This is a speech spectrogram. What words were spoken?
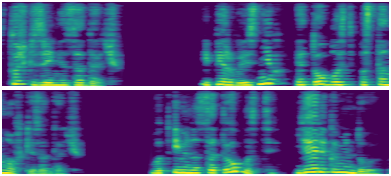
с точки зрения задач. И первая из них – это область постановки задач. Вот именно с этой области я и рекомендую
